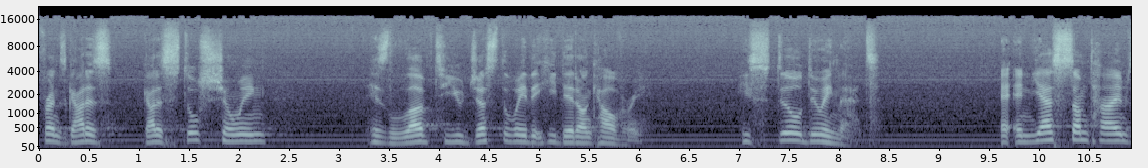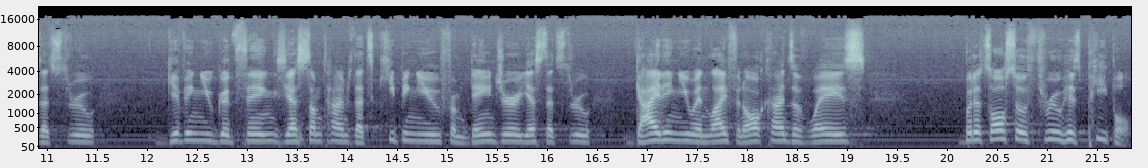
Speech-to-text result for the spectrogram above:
Friends, God is God is still showing his love to you just the way that he did on Calvary. He's still doing that. And, yes, sometimes that's through giving you good things. Yes, sometimes that's keeping you from danger. Yes, that's through guiding you in life in all kinds of ways. But it's also through his people.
